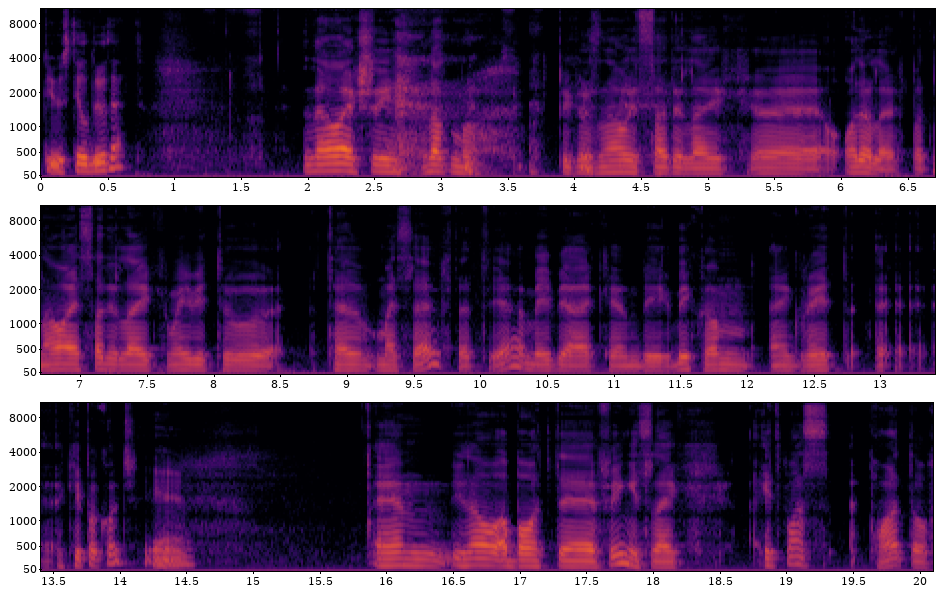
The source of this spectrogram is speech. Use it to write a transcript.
do you still do that? No, actually, not more, because now it started like uh, other life. But now I started like maybe to tell myself that yeah, maybe I can be become a great uh, uh, keeper coach. Yeah. And you know about the thing, it's like it was a part of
